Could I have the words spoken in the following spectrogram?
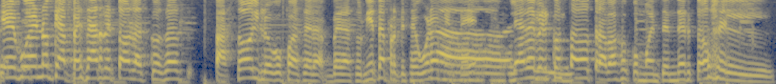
qué bueno que a pesar de todas las cosas pasó y luego fue a hacer, ver a su nieta, porque seguramente Ah, le ha de haber costado trabajo como entender todo el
